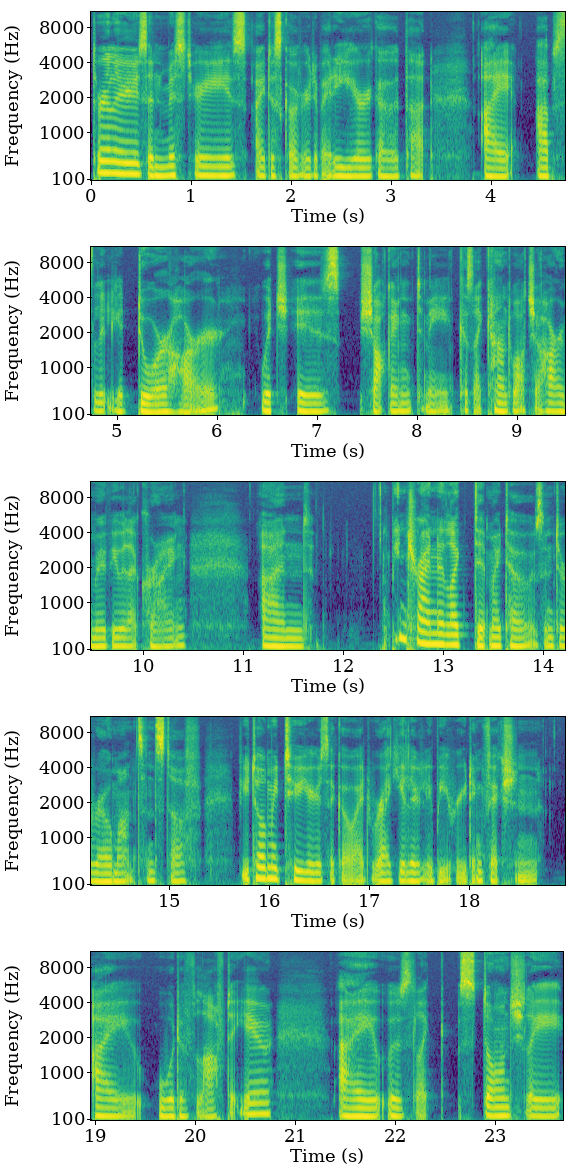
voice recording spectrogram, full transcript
thrillers and mysteries. I discovered about a year ago that I absolutely adore horror, which is shocking to me because I can't watch a horror movie without crying. And Been trying to like dip my toes into romance and stuff. If you told me two years ago I'd regularly be reading fiction, I would have laughed at you. I was like staunchly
